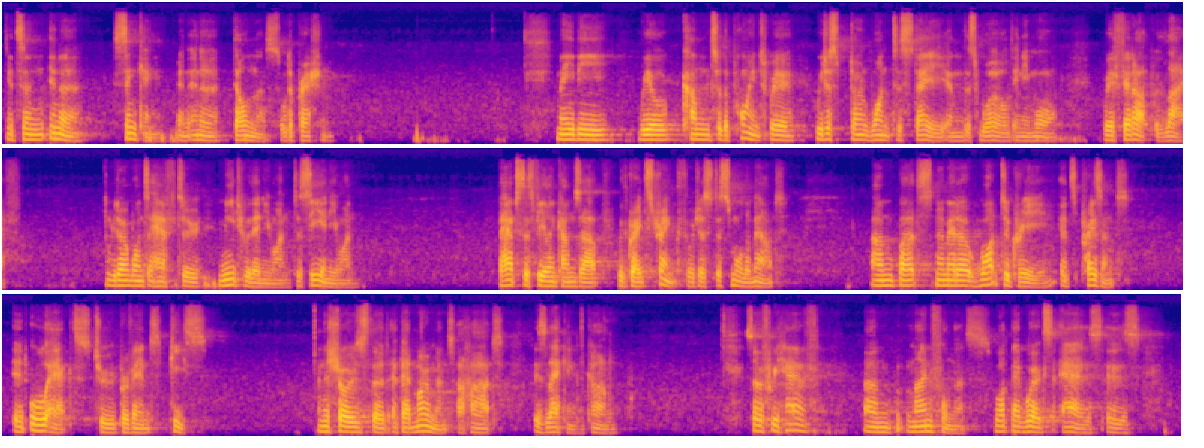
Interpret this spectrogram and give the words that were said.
It's an inner sinking, an inner dullness or depression. Maybe we'll come to the point where we just don't want to stay in this world anymore. We're fed up with life. We don't want to have to meet with anyone, to see anyone. Perhaps this feeling comes up with great strength or just a small amount. Um, but no matter what degree it's present, it all acts to prevent peace. And this shows that at that moment, a heart is lacking calm. So if we have um, mindfulness, what that works as is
